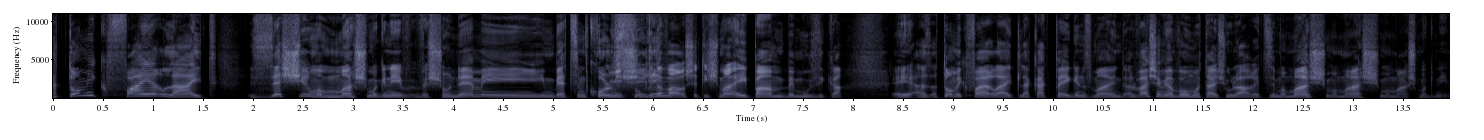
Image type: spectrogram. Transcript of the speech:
Atomic Firelight. זה שיר ממש מגניב ושונה מבעצם כל סוג משירים? דבר שתשמע אי פעם במוזיקה. אה, אז Atomic Firelight, להקת Pagan's Mind, הלוואי שהם יבואו מתישהו לארץ, זה ממש ממש ממש מגניב.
